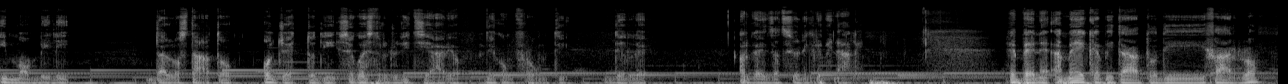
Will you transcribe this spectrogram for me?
immobili dallo Stato oggetto di sequestro giudiziario nei confronti delle organizzazioni criminali. Ebbene, a me è capitato di farlo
